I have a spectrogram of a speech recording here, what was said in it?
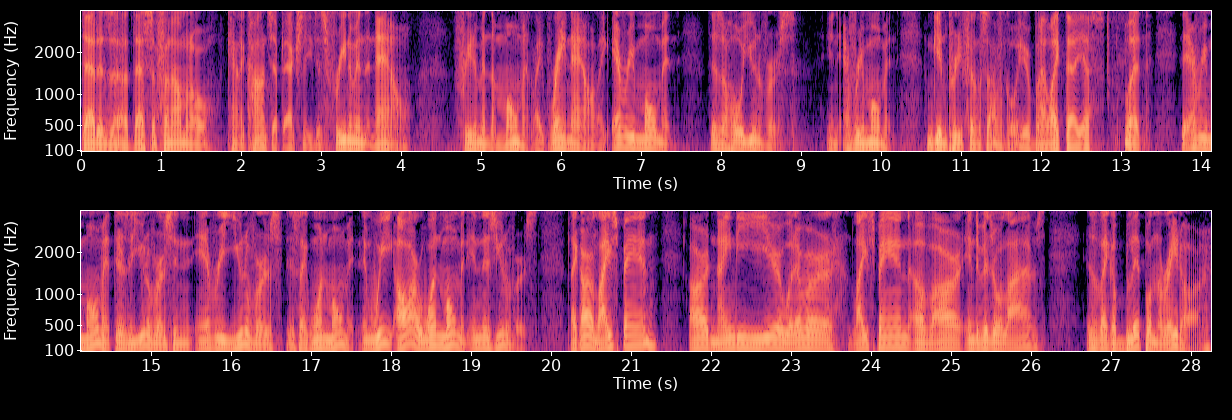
that is a that's a phenomenal kind of concept actually, just freedom in the now. Freedom in the moment, like right now, like every moment there's a whole universe in every moment. I'm getting pretty philosophical here, but I like that. Yes, but every moment there's a universe and in every universe there's like one moment and we are one moment in this universe like our lifespan our 90 year whatever lifespan of our individual lives is like a blip on the radar.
